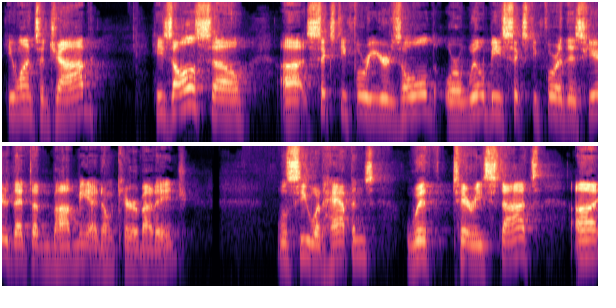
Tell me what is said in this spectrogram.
he wants a job. He's also uh, 64 years old or will be 64 this year. That doesn't bother me. I don't care about age. We'll see what happens with Terry Stotts. Uh,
